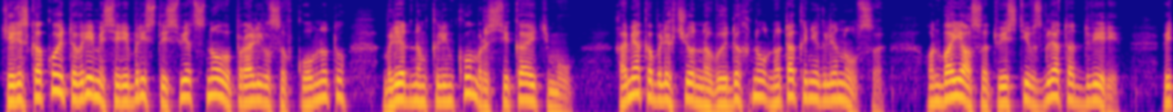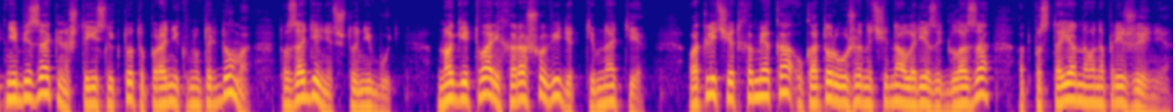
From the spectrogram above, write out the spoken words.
Через какое-то время серебристый свет снова пролился в комнату, бледным клинком рассекая тьму. Хомяк облегченно выдохнул, но так и не глянулся. Он боялся отвести взгляд от двери. Ведь не обязательно, что если кто-то проник внутрь дома, то заденет что-нибудь. Многие твари хорошо видят в темноте в отличие от хомяка, у которого уже начинало резать глаза от постоянного напряжения.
